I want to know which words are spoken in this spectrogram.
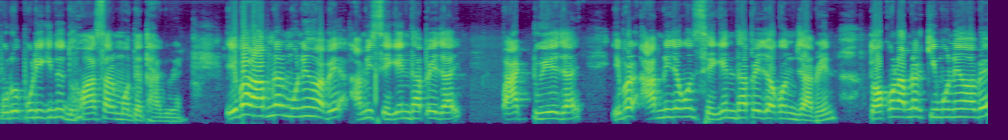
পুরোপুরি কিন্তু ধোঁয়াশার মধ্যে থাকবেন। এবার আপনার মনে হবে, আমি সেকেন্ড ধাপে যাই পার্ট টুয়ে যায়। এবার আপনি যখন সেকেন্ড ধাপে যখন যাবেন, তখন আপনার কি মনে হবে?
